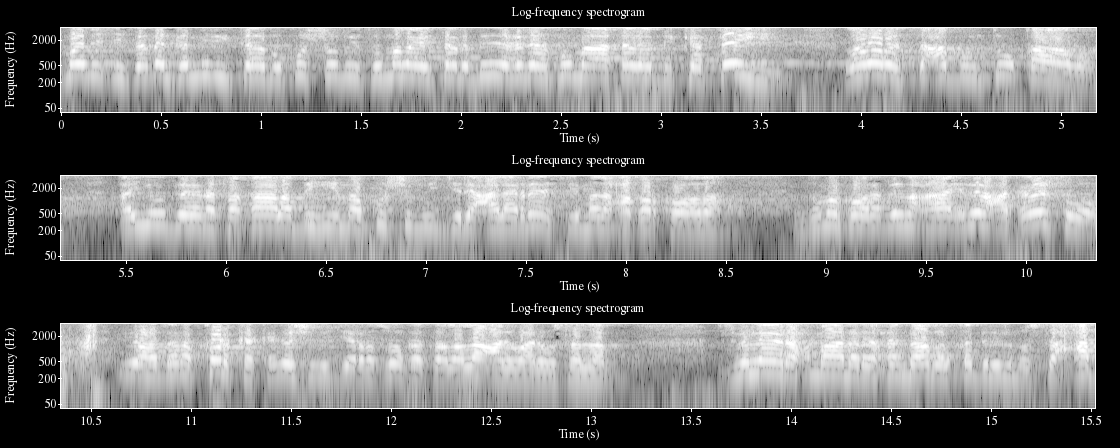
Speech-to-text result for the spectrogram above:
madaxiisa dhanka midigtaabuu ku shubi uma laysar bidixda uma akhada bikafayhi labada sacabu intuu qaado ayuu deena faqaala bihima ku shubi jiray calaa ra'sihi madaxa korkooda. Intuu marka hore dhinaca kaga shubo iyo haddana korka kaga shubi jiray rasuulka sala allah aleh ali wasalam bismi illahi raxmaan raxiim baab alqadri mustaxab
